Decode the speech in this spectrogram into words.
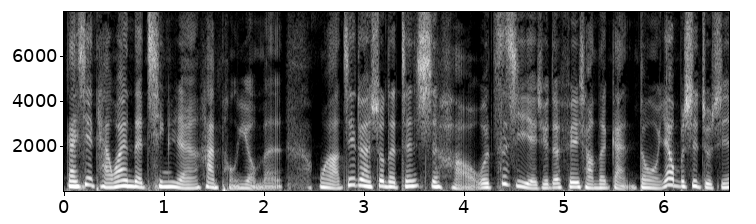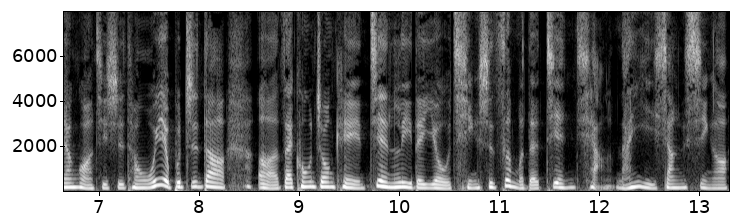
感谢台湾的亲人和朋友们。哇，这段说的真是好，我自己也觉得非常的感动。要不是主持央广即时通，我也不知道，呃，在空中可以建立的友情是这么的坚强，难以相信啊！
